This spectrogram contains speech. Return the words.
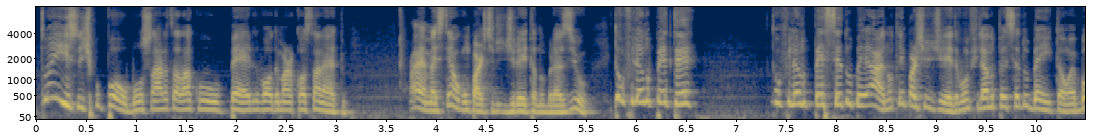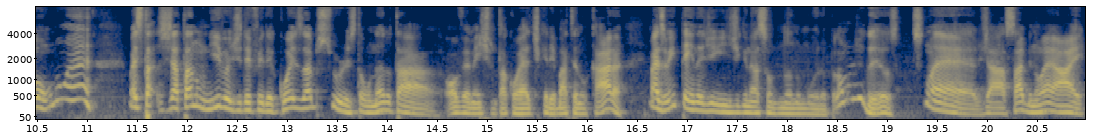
Então é isso, tipo, pô, o Bolsonaro tá lá com o PL do Valdemar Costa Neto. Ah, é, mas tem algum partido de direita no Brasil? Então o PT. Estão filiando PC do bem. Ah, não tem partido de direita, vamos filiar no PC do bem, então. É bom? Não é. Mas tá- já tá num nível de defender coisas absurdas. Então o Nando tá, obviamente, não tá correto de querer bater no cara, mas eu entendo a indignação do Nando Moura. Pelo amor de Deus. Isso não é, já sabe, não é, ai,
